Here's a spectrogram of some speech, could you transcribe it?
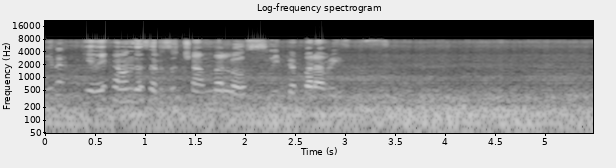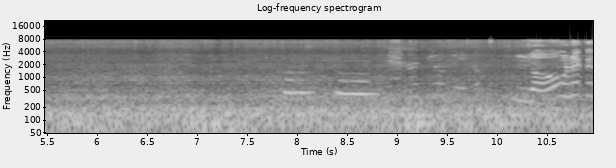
Mira, ya dejaron de hacer su chamba los limpiaparabrisas. No, una que,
